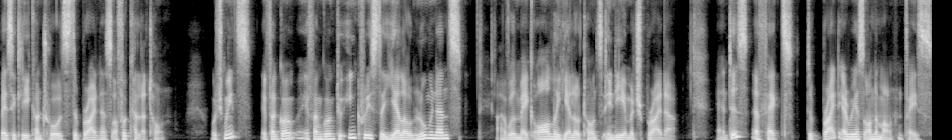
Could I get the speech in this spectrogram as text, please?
basically controls the brightness of a color tone. Which means if, I go, if I'm going to increase the yellow luminance, I will make all the yellow tones in the image brighter. And this affects the bright areas on the mountain face.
